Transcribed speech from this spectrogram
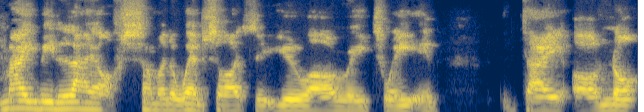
Maybe lay off some of the websites that you are retweeting. They are not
